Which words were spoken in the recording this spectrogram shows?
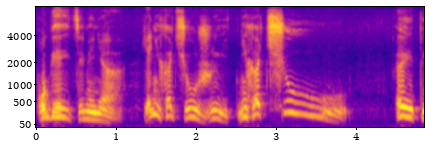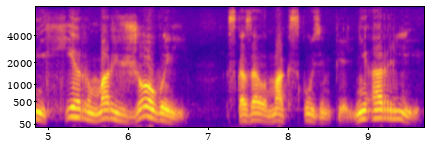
«Убейте меня!» Я не хочу жить, не хочу!» «Эй ты, хер моржовый!» — сказал Макс Куземпель. «Не ори!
